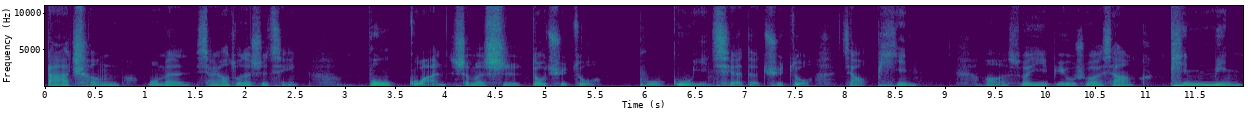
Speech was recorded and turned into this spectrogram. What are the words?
达成我们想要做的事情，不管什么事都去做，不顾一切的去做，叫拼。哦、呃，所以比如说像拼命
